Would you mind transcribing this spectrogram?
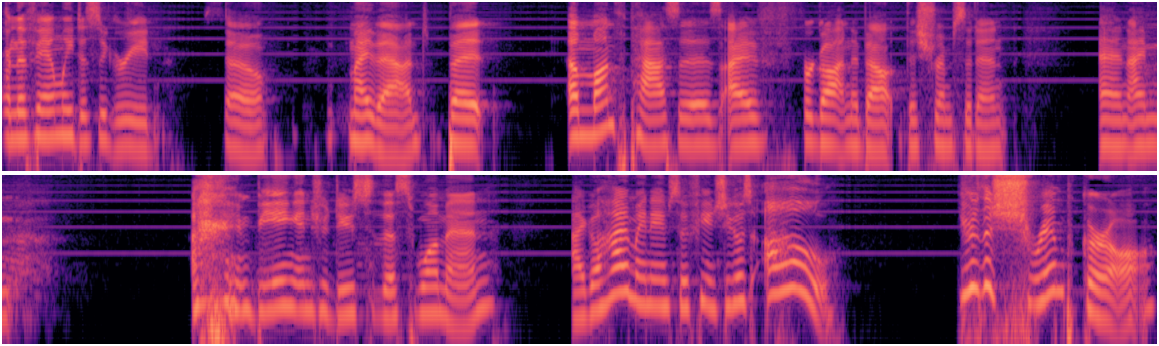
And the family disagreed. So, my bad. But a month passes, I've forgotten about the shrimp incident, and I'm I'm being introduced to this woman. I go, "Hi, my name's Sophie," and she goes, "Oh, you're the shrimp girl."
